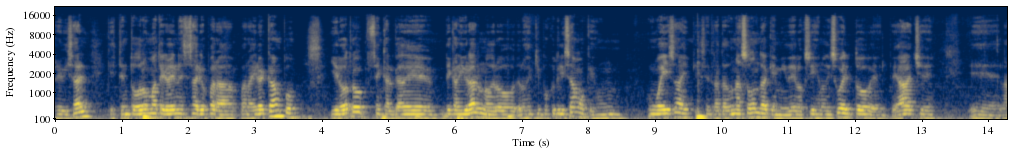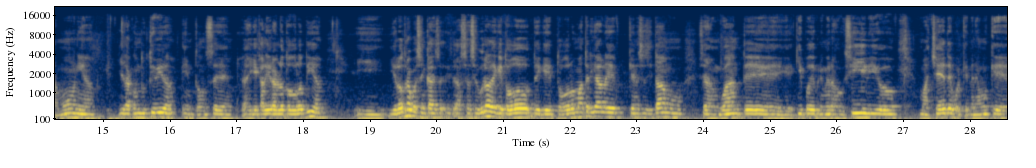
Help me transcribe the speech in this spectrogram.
revisar que estén todos los materiales necesarios para, ir al campo y el otro se encarga de, calibrar uno de los, equipos que utilizamos, que es un, un que se trata de una sonda que mide el oxígeno disuelto, el pH, eh, la amonia y la conductividad. Entonces hay que calibrarlo todos los días. Y, el otro pues se, se, asegura de que todo de que todos los materiales que necesitamos sean guantes equipo de primeros auxilios machete porque tenemos que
